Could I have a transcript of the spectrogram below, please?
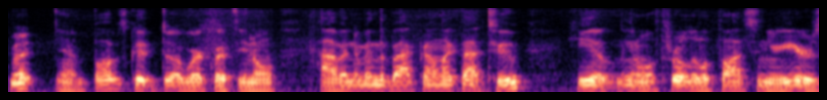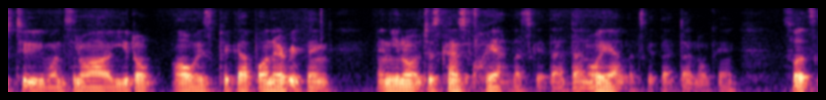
Right. Yeah, Bob's good to work with. You know, having him in the background like that too. He, you know, throw little thoughts in your ears too. Once in a while, you don't always pick up on everything, and you know, it just kind of, oh yeah, let's get that done. Oh yeah, let's get that done. Okay, so it's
